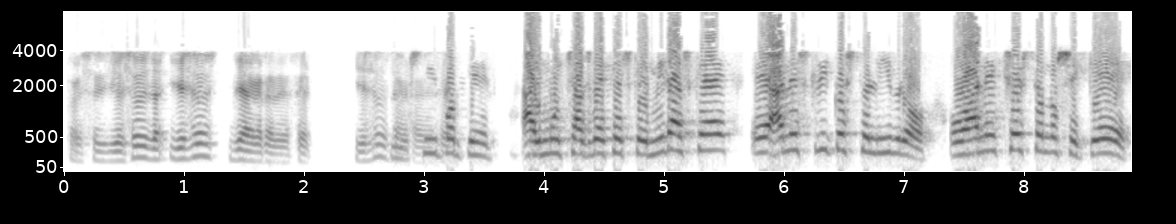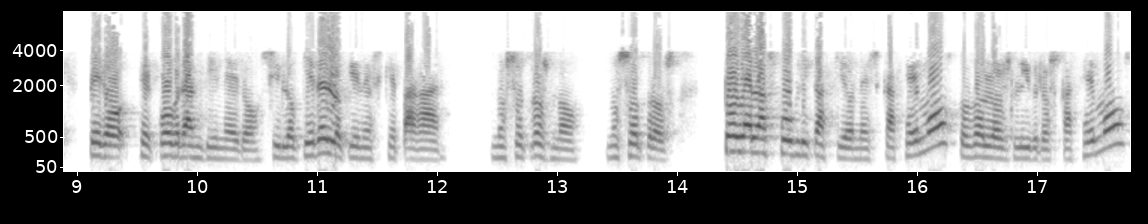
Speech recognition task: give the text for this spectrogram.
Pues, y, eso es, y eso es de agradecer. Y eso es de Sí, porque hay muchas veces que, mira, es que eh, han escrito este libro o han hecho esto no sé qué, pero te cobran dinero. Si lo quieres, lo tienes que pagar. Nosotros no. Nosotros, todas las publicaciones que hacemos, todos los libros que hacemos,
